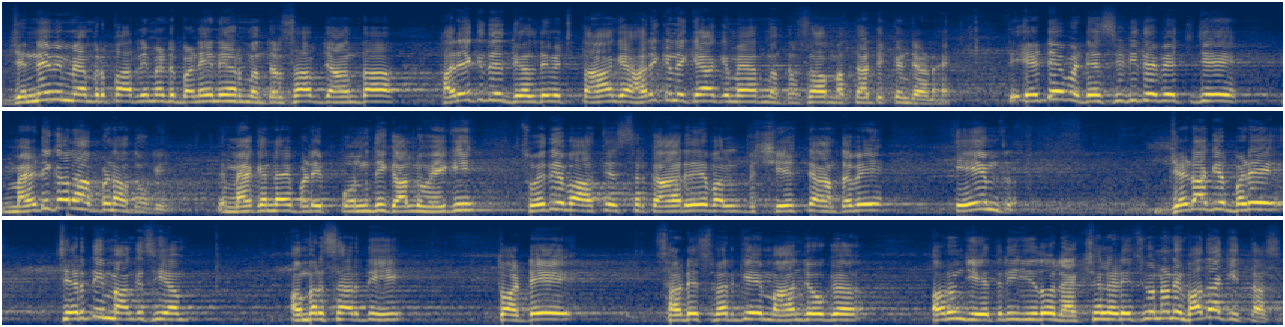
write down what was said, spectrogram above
ਜਿੰਨੇ ਵੀ ਮੈਂਬਰ ਪਾਰਲੀਮੈਂਟ ਬਣੇ ਨੇ, ਹਰਮੰਦਰ ਸਾਹਿਬ ਜਾਣ ਦਾ ਹਰ ਇੱਕ ਦੇ ਦਿਲ ਦੇ ਵਿੱਚ ਤਾਂ ਗਿਆ। ਹਰ ਇੱਕ ਨੇ ਕਿਹਾ ਕਿ ਮੈਂ ਹਰਮੰਦਰ ਸਾਹਿਬ ਮੱਥਾ ਟੇਕਣ ਜਾਣਾ ਹੈ। ਤੇ ਐਡੇ ਵੱਡੇ ਸਿਟੀ ਦੇ ਵਿੱਚ ਜੇ ਮੈਡੀਕਲ ਹੱਬ ਬਣਾ ਦੋਗੇ, ਤੇ ਮੈਂ ਕਹਿੰਦਾ ਇਹ ਬੜੇ ਪੁੰਨ ਦੀ ਗੱਲ ਹੋਏਗੀ। ਸੋ ਇਹਦੇ ਵਾਸਤੇ ਸਰਕਾਰ ਦੇ ਵੱਲ ਵਿਸ਼ੇਸ਼ ਧਿਆਨ ਦੇਵੇ। ਏਮਜ਼ ਜਿਹੜਾ ਕਿ ਬੜੇ ਚਿਰ ਦੀ ਮੰਗ ਸੀ ਅੰਮ੍ਰਿਤਸਰ ਦੀ, ਤੁਹਾਡੇ, ਸਾਡੇ ਸਵਰਗੀ ਮਾਨਯੋਗ ਅਰੁਣ ਜੇਤਲੀ ਜੀ ਜਦੋਂ ਇਲੈਕਸ਼ਨ ਲੜੇ ਸੀ, ਉਹਨਾਂ ਨੇ ਵਾਅਦਾ ਕੀਤਾ ਸੀ।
